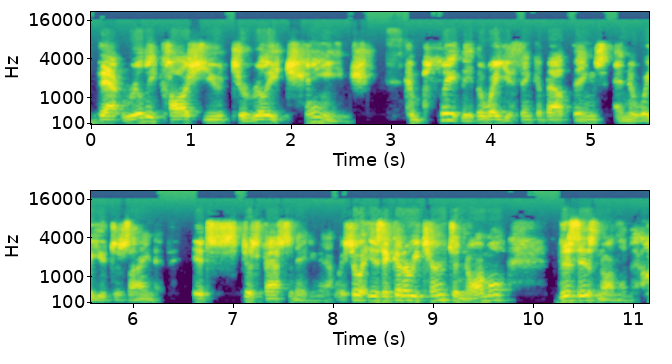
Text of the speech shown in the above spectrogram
that really cause you to really change completely the way you think about things and the way you design it. It's just fascinating that way. So, is it going to return to normal? This is normal now.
